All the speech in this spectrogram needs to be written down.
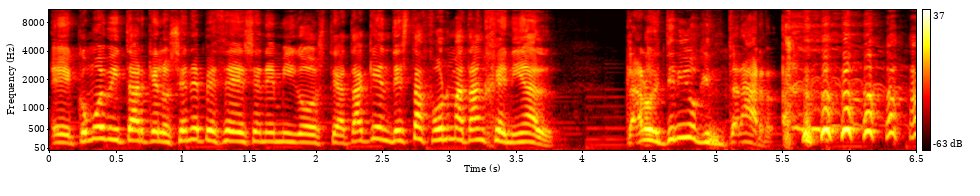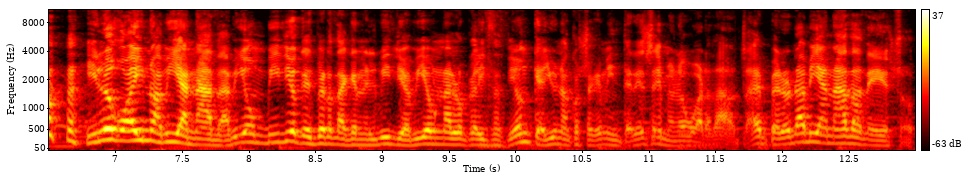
eh, ¿Cómo evitar que los NPCs enemigos te ataquen de esta forma tan genial? Claro, he tenido que entrar. y luego ahí no había nada. Había un vídeo, que es verdad que en el vídeo había una localización, que hay una cosa que me interesa y me lo he guardado, ¿sabes? Pero no había nada de eso.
